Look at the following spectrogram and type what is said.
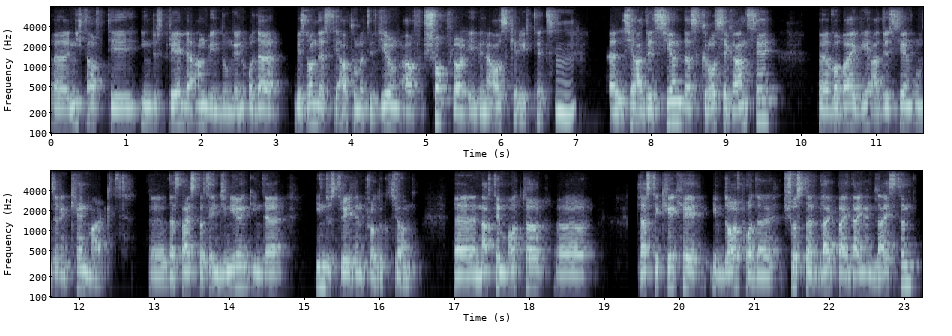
äh, nicht auf die industrielle Anwendungen oder besonders die Automatisierung auf Shopfloor-Ebene ausgerichtet. Mhm. Äh, sie adressieren das große Ganze, äh, wobei wir adressieren unseren Kernmarkt. Äh, das heißt, das Engineering in der industriellen Produktion. Äh, nach dem Motto, lass die Kirche im Dorf oder Schuster bleibt bei deinen Leisten,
